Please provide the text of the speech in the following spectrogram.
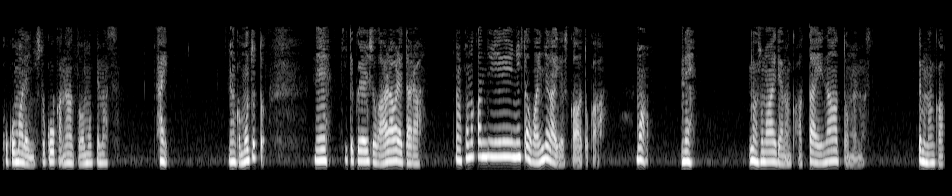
ここまでにしとこうかなと思ってます。はい。なんかもうちょっと、ね、聞いてくれる人が現れたら、まあ、こんな感じにした方がいいんじゃないですか？とか、まあ、ね。まあ、そのアイデアなんかあったらいいなと思います。でもなんか、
